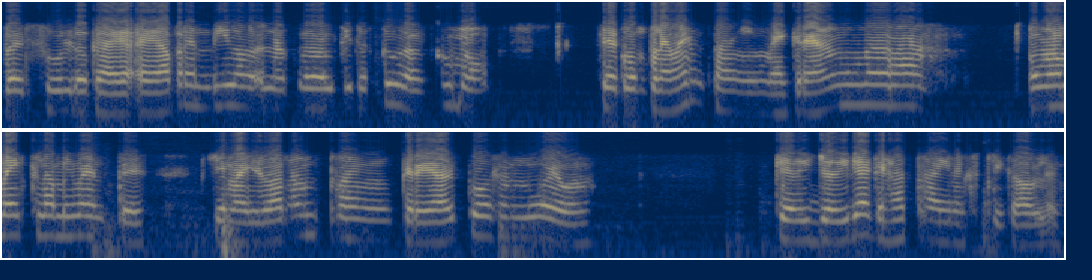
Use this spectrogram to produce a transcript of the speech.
versus lo que he, aprendido en la arquitectura, como se complementan y me crean una, una mezcla en mi mente que me ayuda tanto en crear cosas nuevas que yo diría que es hasta inexplicable,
